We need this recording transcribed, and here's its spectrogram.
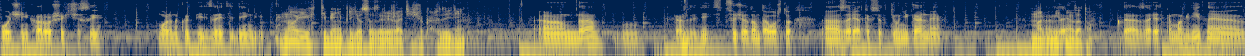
очень хорошие часы можно купить за эти деньги. Но их тебе не придется заряжать еще каждый день. А, да, Каждый день. С учетом того, что а, зарядка все-таки уникальная. Магнитная Заряд... зато. Да, зарядка магнитная.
